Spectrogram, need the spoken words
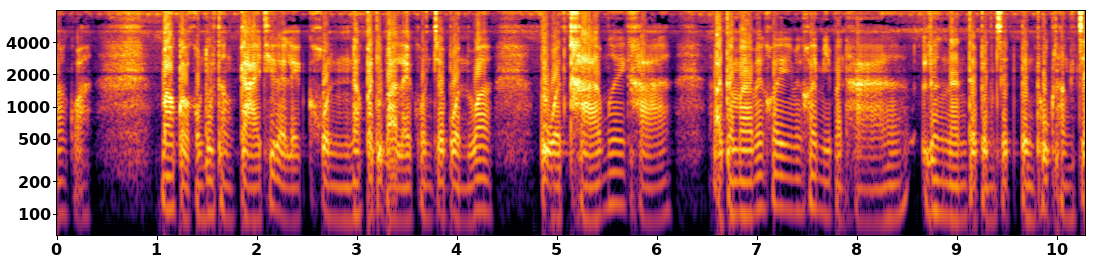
มากกว่า มากกว่าความทุกข์ทางกายที่หลาย ๆ คนนักปฏิบัติหลายคนจะบ่นว่าปวดขาเมื่อยขาอาตมาไม่ค่อยไม่ค่อยมีปัญหาเรื่องนั้นแต่เป็นจะเป็นทุกข์ทางใจ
